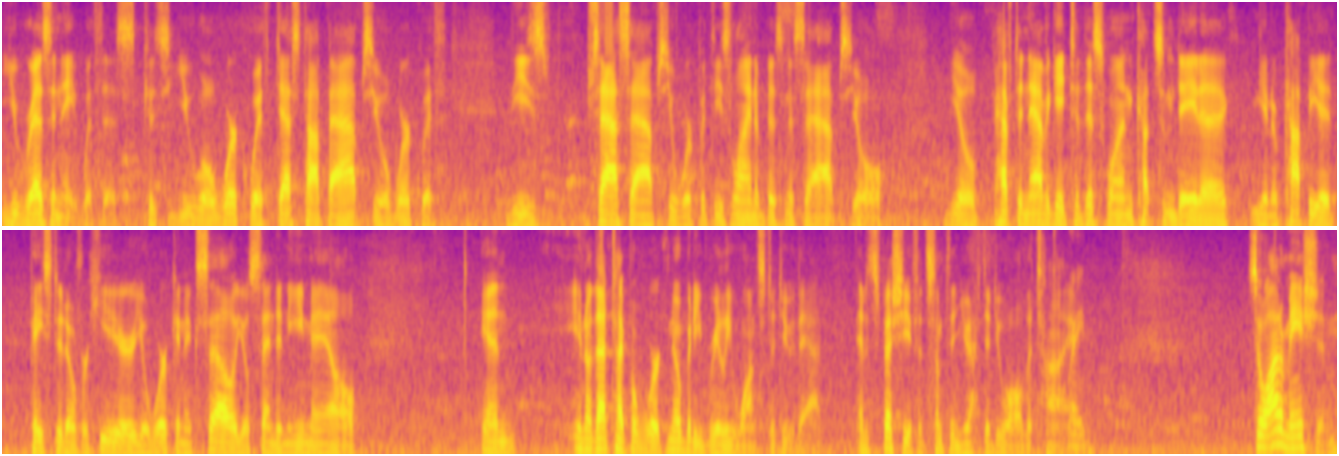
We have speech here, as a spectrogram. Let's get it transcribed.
you resonate with this, because you will work with desktop apps, you'll work with these SaaS apps, you'll work with these line of business apps, you'll, you'll have to navigate to this one, cut some data, you know, copy it, paste it over here, you'll work in Excel, you'll send an email. And you know, that type of work, nobody really wants to do that. And especially if it's something you have to do all the time. Right. So automation,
